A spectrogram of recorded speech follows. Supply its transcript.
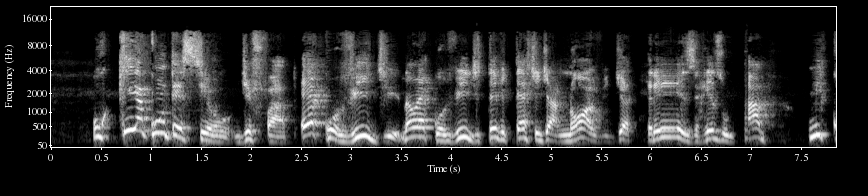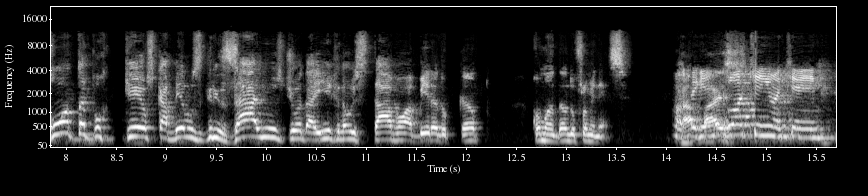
o que aconteceu de fato? É Covid? Não é Covid? Teve teste dia 9, dia 13, resultado? Me conta porque os cabelos grisalhos de Odair não estavam à beira do campo comandando o Fluminense. Ó, peguei um bloquinho aqui, hein,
